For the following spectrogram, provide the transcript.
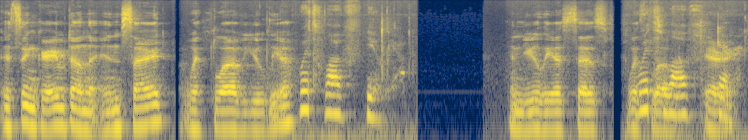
It's engraved on the inside with love, Yulia. With love, Yulia. And Yulia says, with, With love, love, Eric. Eric.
